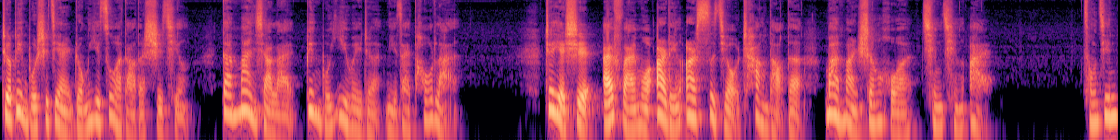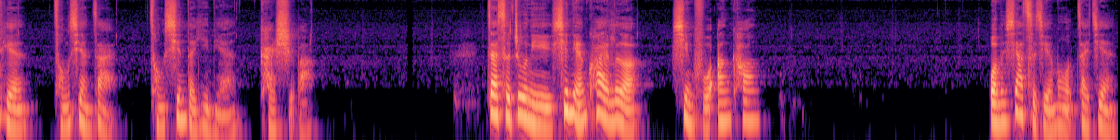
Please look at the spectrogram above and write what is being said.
这并不是件容易做到的事情。”但慢下来并不意味着你在偷懒，这也是 FM 二零二四九倡导的慢慢生活，轻轻爱。从今天，从现在，从新的一年开始吧。再次祝你新年快乐，幸福安康。我们下次节目再见。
